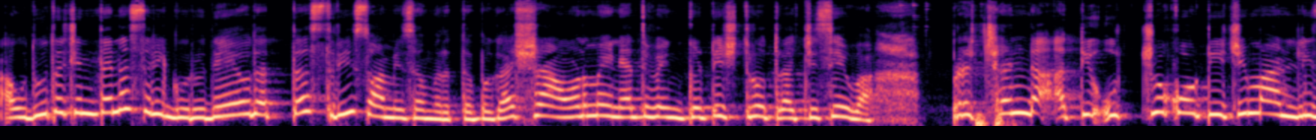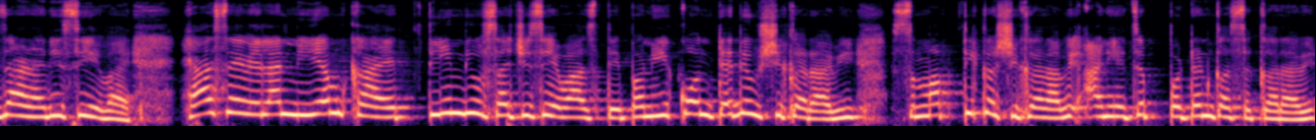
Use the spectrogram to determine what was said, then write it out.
अवधूत चिंतन श्री गुरुदेव दत्त श्री स्वामी समर्थ. बघा श्रावण महिन्यात व्यंकटेश स्तोत्राची सेवा. प्रचंड अति उच्च कोटीची मानली जाणारी सेवा आहे. ह्या सेवेला नियम काय तीन दिवसाची सेवा असते पण ही कोणत्या दिवशी करावी? समाप्ती कशी करावी? आणि याचं पठण कसं करावे?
